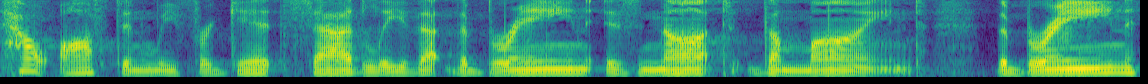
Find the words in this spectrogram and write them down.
How often we forget, sadly, that the brain is not the mind. The brain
